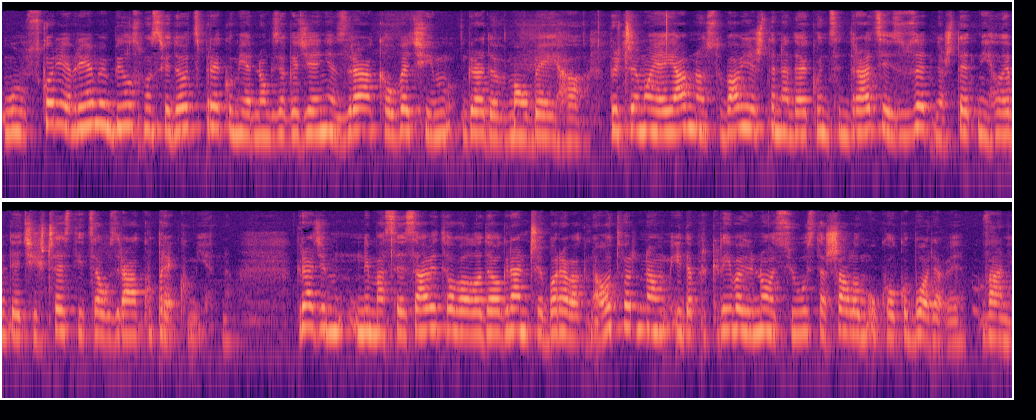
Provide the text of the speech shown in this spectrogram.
U skorije vrijeme bili smo svjedoci prekomjernog zagađenja zraka u većim gradovima u BiH, pri čemu je javnost obavještena da je koncentracija izuzetno štetnih lebdećih čestica u zraku prekomjerna. Građanima se je savjetovalo da ograniče boravak na otvornom i da prekrivaju nos i usta šalom ukoliko borave vani.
